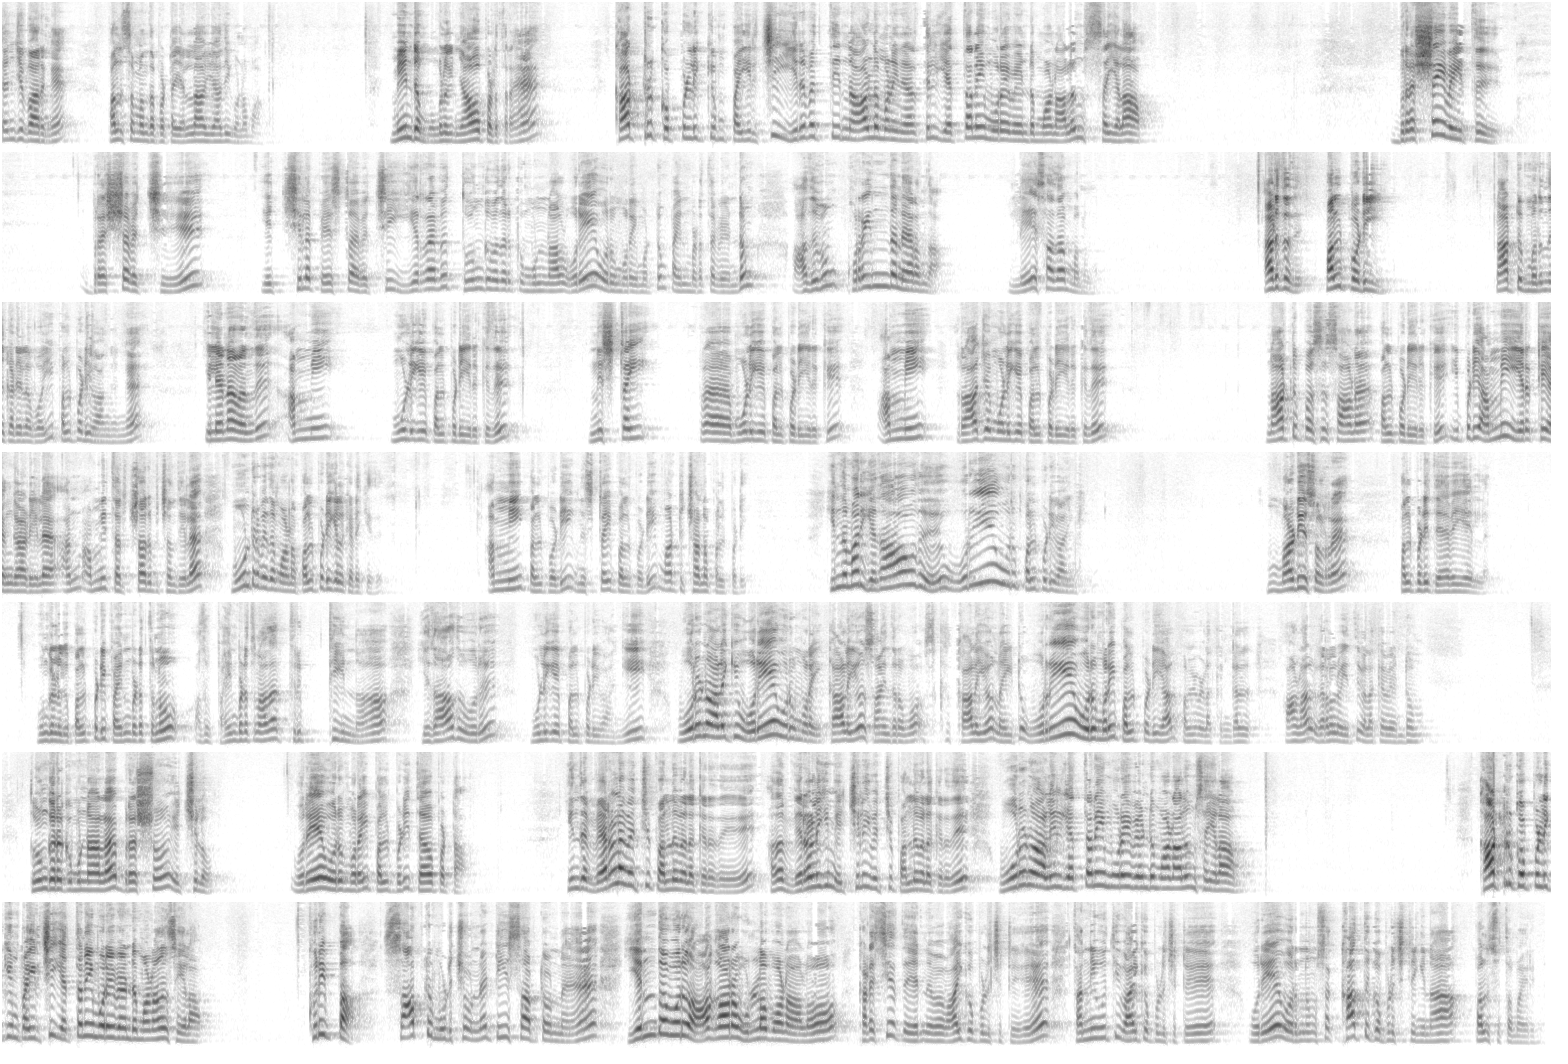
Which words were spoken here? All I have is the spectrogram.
செஞ்சு பாருங்கள் பல் சம்பந்தப்பட்ட எல்லா வியாதி குணமாகும். மீண்டும் உங்களுக்கு ஞாபகப்படுத்துகிறேன் காற்று கொப்பளிக்கும் பயிற்சி இருபத்தி நாலு மணி நேரத்தில் எத்தனை முறை வேண்டுமானாலும் செய்யலாம். ப்ரஷ்ஷை வைத்து ப்ரஷ்ஷை வச்சு எச்சில பேஸ்ட்டாக வச்சு இரவு தூங்குவதற்கு முன்னால் ஒரே ஒரு முறை மட்டும் பயன்படுத்த வேண்டும். அதுவும் குறைந்த நேரம்தான். லேசாக தான் பண்ணணும் அடுத்தது பல்பொடி. நாட்டு மருந்து கடையில் போய் பல்பொடி வாங்குங்க. இல்லைன்னா வந்து அம்மி மூலிகை பல்பொடி இருக்குது. நிஷ்டை மூலிகை பல்பொடி இருக்குது அம்மி ராஜ மூலிகை பல்பொடி இருக்குது. நாட்டு பசு சாண பல்பொடி இருக்குது இப்படி அம்மி இயற்கை அங்காடியில் அம் அம்மி தற்சார்பு சந்தையில் மூன்று விதமான பல்பொடிகள் கிடைக்கிது. அம்மி பல்பொடி நிஷ்டை பல்பொடி மாட்டுச்சாண பல்பொடி. இந்த மாதிரி ஏதாவது ஒரே ஒரு பல்பொடி வாங்கி மறுபடியும் சொல்கிறேன் பல்படி தேவையே இல்லை. உங்களுக்கு பல்படி பயன்படுத்தணும் அது பயன்படுத்தினாதான் திருப்தின்னா ஏதாவது ஒரு மூலிகை பல்படி வாங்கி ஒரு நாளைக்கு ஒரே ஒரு முறை காலையோ சாயந்தரமோ காலையோ நைட்டோ ஒரே ஒரு முறை பல்படியால் பல் விளக்குங்கள். ஆனால் விரல் வைத்து விளக்க வேண்டும். தூங்குறதுக்கு முன்னால் ப்ரஷ்ஷும் எச்சிலும் ஒரே ஒரு முறை பல்படி தேவைப்பட்டா இந்த விரலை வச்சு பல்லு விளக்குறது அதாவது விரலையும் எச்சிலையும் வச்சு பல்லு விளக்குறது ஒரு நாளில் எத்தனை முறை வேண்டுமானாலும் செய்யலாம். காற்று கொப்பளிக்கும் பயிற்சி எத்தனை முறை வேண்டுமானாலும் செய்யலாம். குறிப்பாக சாப்பிட்டு முடித்தோடனே டீ சாப்பிட்டோன்னே எந்த ஒரு ஆகாரம் உள்ளே போனாலும் கடைசியாக வாய்க்கு புளிச்சிட்டு தண்ணி ஊற்றி வாய்க்கு புளிச்சிட்டு ஒரே ஒரு நிமிஷம் காற்றுக்க புளிச்சிட்டிங்கன்னா பல் சுத்தமாயிருங்க.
